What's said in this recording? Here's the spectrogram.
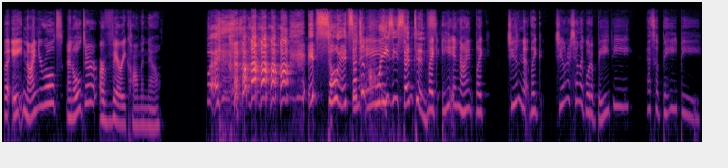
But eight and nine-year-olds and older are very common now. It's so it's such An a eight- crazy sentence. Like eight and nine, like do you like do you understand like what a baby? That's a baby.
